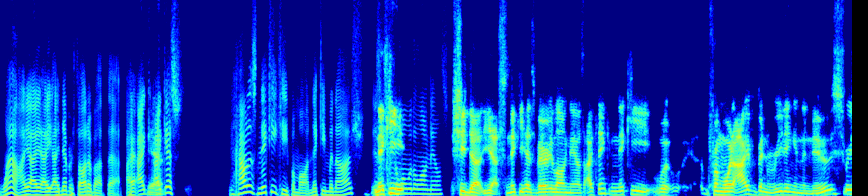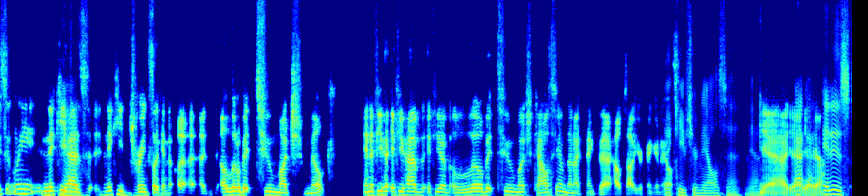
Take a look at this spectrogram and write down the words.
wow i i i- i never thought about that i i, Yeah. I guess how does nicki keep them on nicki minaj is she the one with the long nails She does. Yes, Nicki has very long nails. I think Nicki, from what I've been reading in the news recently, Nicki Yeah. has Nicki drinks like an, a, a, little bit too much milk. And if you if you have if you have a little bit too much calcium, then I think that helps out your fingernails. it keeps your nails in yeah Yeah, yeah, yeah, yeah. It is.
